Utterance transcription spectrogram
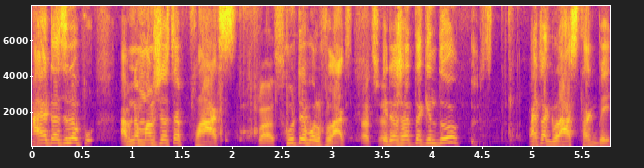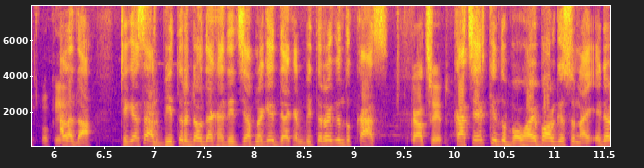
আর এটা ছিল আপনার মানুষের হচ্ছে ফ্লাক্স। ফুটেবল ফ্লাক্স আচ্ছা। এটার সাথে কিন্তু একটা গ্লাস থাকবে আলাদা ঠিক আছে? আর ভিতরেটাও দেখা দিচ্ছি আপনাকে দেখেন ভিতরে কিন্তু কাজ কাচের। কাচের কিন্তু ভয় পাওয়ার কিছু নাই। এটা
